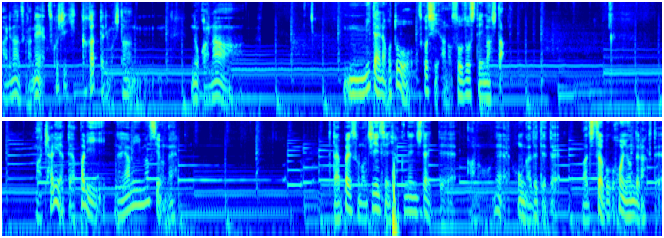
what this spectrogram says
あれなんですかね少し引っかかったりもしたのかなみたいなことを少しあの想像していました。まあキャリアってやっぱり悩みますよね。やっぱりその人生100年時代ってあのね本が出てて、まあ、実は僕本読んでなくて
